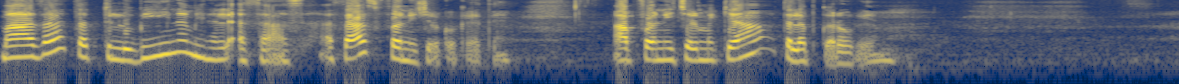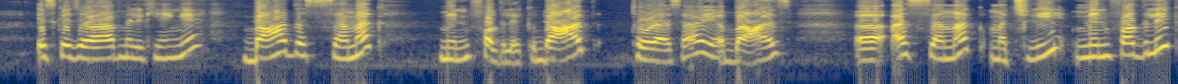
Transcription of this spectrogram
ماذا تطلبین من الاساس؟ اساس فرنیچر کو کہتے ہیں۔ آپ فرنیچر میں کیا طلب کرو گے؟ اس کے جواب میں لکھیں گے بعد السمک من فضلک بعد تھوڑا سا یا بعض السمک مچھلی من فضلک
